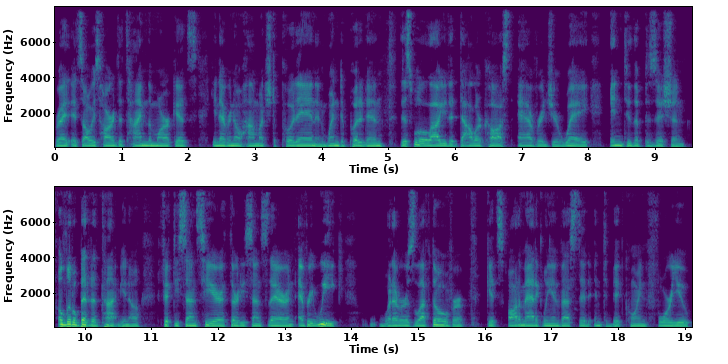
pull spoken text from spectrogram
right? It's always hard to time the markets. You never know how much to put in and when to put it in. This will allow you to dollar cost average your way into the position a little bit at a time, you know, 50 cents here, 30 cents there, and every week whatever is left over gets automatically invested into Bitcoin for you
